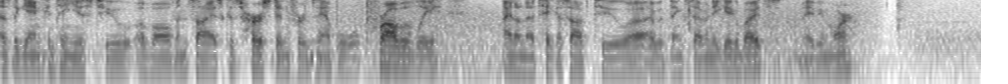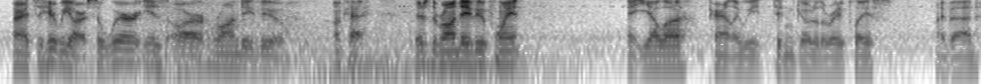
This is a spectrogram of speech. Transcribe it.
As the game continues to evolve in size, because Hurston, for example, will probably, I don't know, take us up to, uh, I would think, 70 gigabytes, maybe more. Alright, so here we are. So where is our rendezvous? Okay. There's the rendezvous point at Yela. Apparently we didn't go to the right place. My bad.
